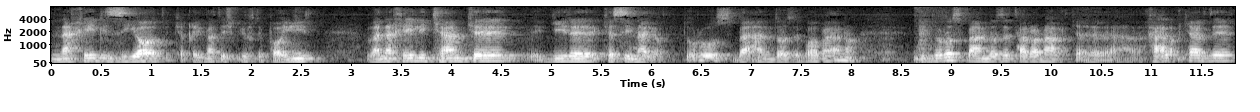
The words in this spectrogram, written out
نه خیلی زیاد که قیمتش بیفته پایین و نه خیلی کم که گیر کسی نیاد. درست به اندازه واقعا درست به اندازه طلا خلق کرده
